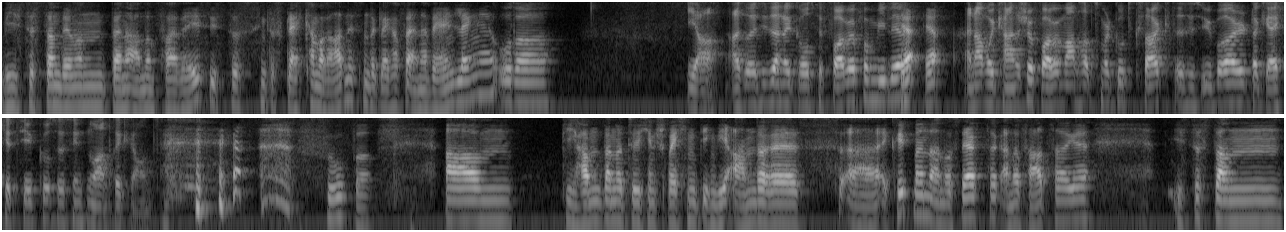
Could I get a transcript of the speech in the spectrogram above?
Wie ist das dann, wenn man bei einer anderen Feuerwehr ist? ist das, sind das gleich Kameraden? Ist man da gleich auf einer Wellenlänge oder? Ja, also es ist eine große Feuerwehrfamilie. Ja, ja. Ein amerikanischer Feuerwehrmann hat es mal gut gesagt, es ist überall der gleiche Zirkus, es sind nur andere Clowns. Super. Ähm, die haben dann natürlich entsprechend irgendwie anderes äh, Equipment, anderes Werkzeug, andere Fahrzeuge. Ist das dann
